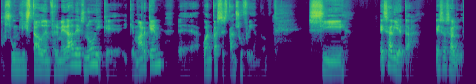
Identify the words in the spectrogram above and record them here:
pues un listado de enfermedades ¿no? y, que, que marquen eh, cuántas están sufriendo. Si esa dieta, esa salud,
